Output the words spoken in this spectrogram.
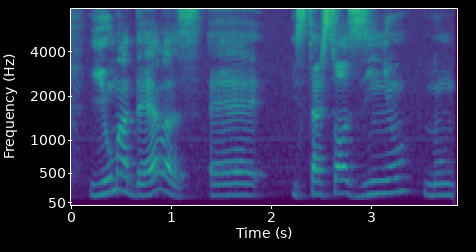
E uma delas é estar sozinho num,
